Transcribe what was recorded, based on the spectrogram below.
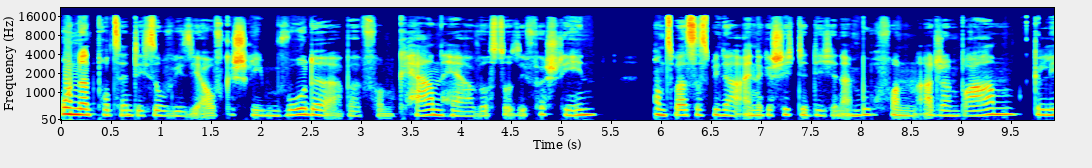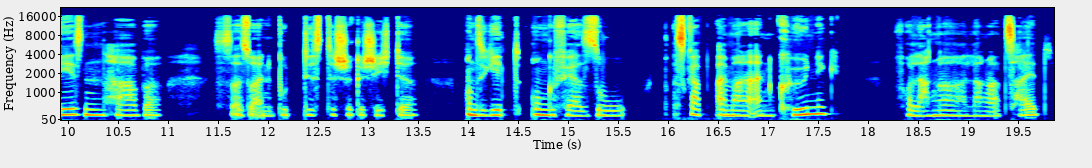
hundertprozentig so, wie sie aufgeschrieben wurde, aber vom Kern her wirst du sie verstehen. Und zwar ist es wieder eine Geschichte, die ich in einem Buch von Ajahn Brahm gelesen habe. Es ist also eine buddhistische Geschichte und sie geht ungefähr so. Es gab einmal einen König vor langer, langer Zeit,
